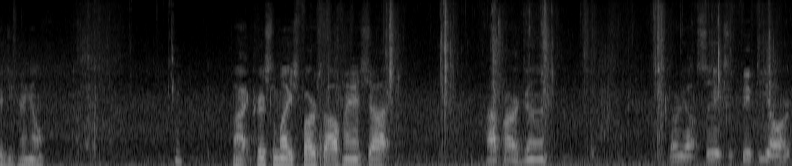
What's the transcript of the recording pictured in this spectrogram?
did you? Hang on. Okay. All right, Chris LeMay's first offhand shot. High power gun. 30 aught 6 at 50 yards.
